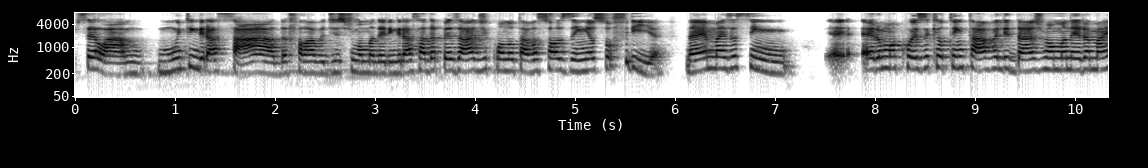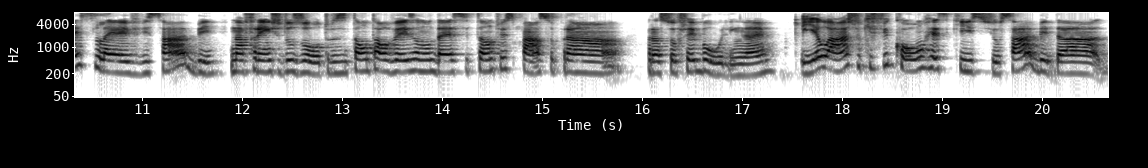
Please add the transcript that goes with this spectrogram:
sei lá, muito engraçada, falava disso de uma maneira engraçada, apesar de quando eu tava sozinha eu sofria, né? Mas assim, era uma coisa que eu tentava lidar de uma maneira mais leve, sabe? Na frente dos outros. Então talvez eu não desse tanto espaço para para sofrer bullying, né? E eu acho que ficou um resquício, sabe, da,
